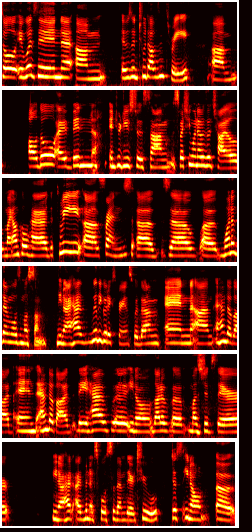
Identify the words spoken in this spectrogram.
So it was in um, it was in 2003. Um, although I've been introduced to Islam, especially when I was a child, my uncle had three uh, friends. Uh, so, uh, one of them was Muslim. You know, I had really good experience with them. And um, Ahmedabad, in Ahmedabad, they have, uh, you know, a lot of uh, masjids there. You know, I had I've been exposed to them there too. Just you know, uh,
